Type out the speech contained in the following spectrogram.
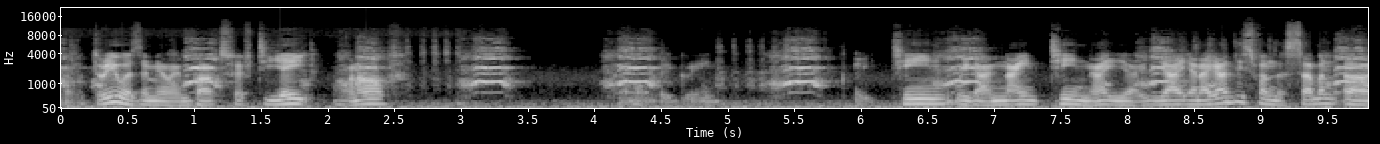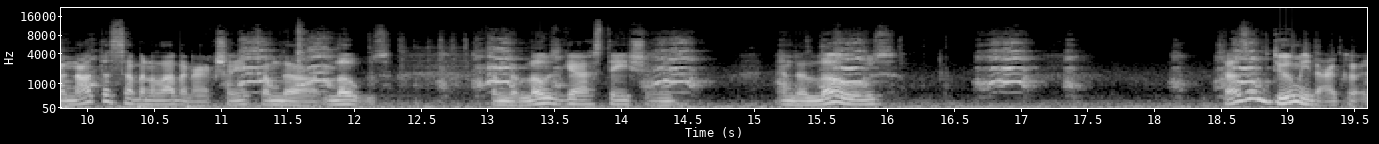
Little three was a million bucks. 58. One off. 18 we got 19 yeah yeah and i got these from the 7 uh not the 7-eleven actually from the lowes. From the lowes gas station and the lowes doesn't do me that good.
